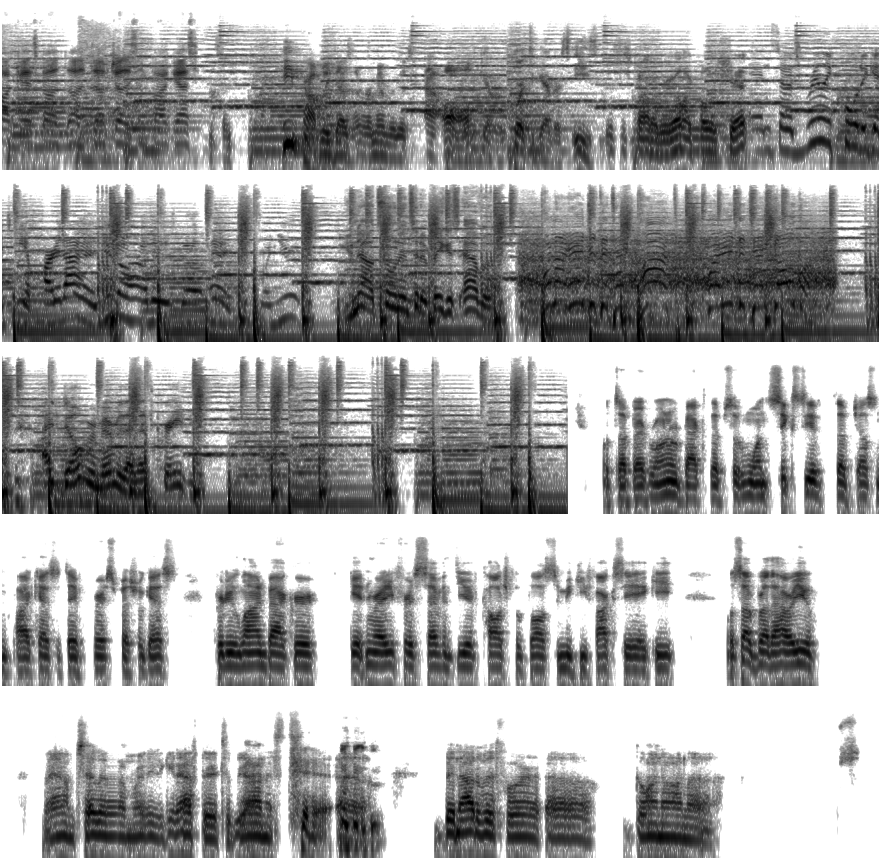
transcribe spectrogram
podcast called uh, Dub Jellison Podcast. He probably doesn't remember this at all. Get a report together. It's easy. This is kind of real. Like, holy shit. And so it's really cool to get to be a part of that. Hey, you know how it is, bro. Hey, when you You now tune into the biggest ever. We're not here just to take part. We're here to take over. I don't remember that. That's crazy. What's up, everyone? We're back with episode 160 of the Dub Jellison podcast. Today, for a very special guest, Purdue linebacker, getting ready for his seventh year of college football, Semisi Fakasiieiki. What's up, brother? How are you? Man, I'm chilling. I'm ready to get after it, to be honest. uh, been out of it for uh, going on a,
